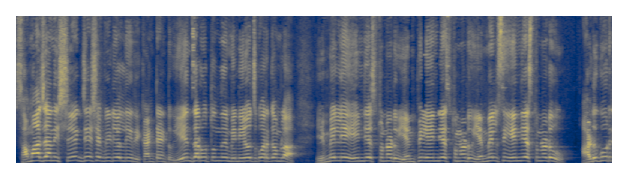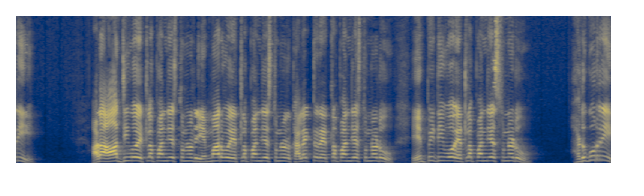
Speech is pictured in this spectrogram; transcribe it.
సమాజాన్ని షేక్ చేసే వీడియోలు తీరి కంటెంట్. ఏం జరుగుతుంది మీ నియోజకవర్గంలో? ఎమ్మెల్యే ఏం చేస్తున్నాడు? ఎంపీ ఏం చేస్తున్నాడు? ఎమ్మెల్సీ ఏం చేస్తున్నాడు? అడుగుర్రి. ఆడ ఆర్డీఓ ఎట్లా పనిచేస్తున్నాడు ఎంఆర్ఓ ఎట్లా పనిచేస్తున్నాడు కలెక్టర్ ఎట్లా పనిచేస్తున్నాడు ఎంపీటీఓ ఎట్లా పనిచేస్తున్నాడు అడుగుర్రి.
